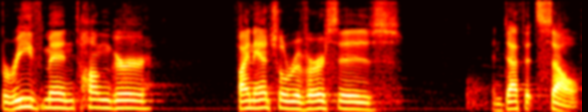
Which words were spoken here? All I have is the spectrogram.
bereavement, hunger, financial reverses, and death itself.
